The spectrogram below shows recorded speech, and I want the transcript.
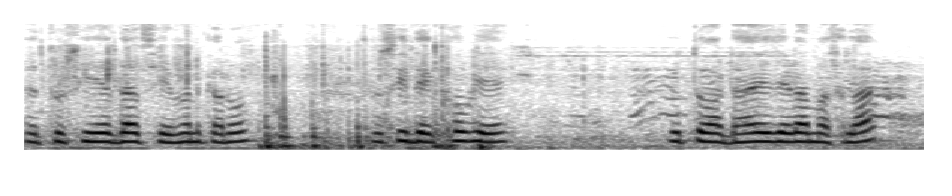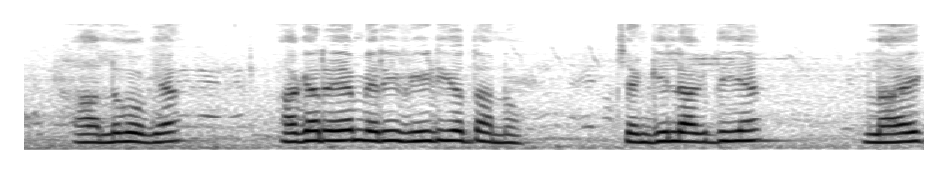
ਤੇ ਤੁਸੀਂ ਇਹਦਾ ਸੇਵਨ ਕਰੋ। ਤੁਸੀਂ ਦੇਖੋਗੇ ਕਿ ਤੁਹਾਡਾ ਇਹ ਜਿਹੜਾ ਮਸਲਾ ਹੱਲ ਹੋ ਗਿਆ। ਅਗਰ ਇਹ ਮੇਰੀ ਵੀਡੀਓ ਤੁਹਾਨੂੰ ਚੰਗੀ ਲੱਗਦੀ ਹੈ ਲਾਈਕ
